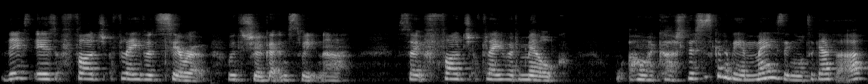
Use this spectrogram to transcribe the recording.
This is fudge flavoured syrup with sugar and sweetener. So fudge flavoured milk. Oh my gosh, this is going to be amazing altogether.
